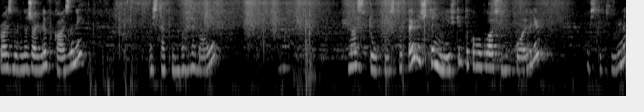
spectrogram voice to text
Розмір, на жаль, не вказаний. Ось так він виглядає. Наступні спортивні штанішки в такому класному кольорі. Ось такі вони.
